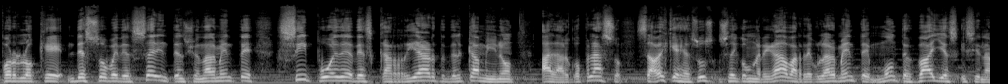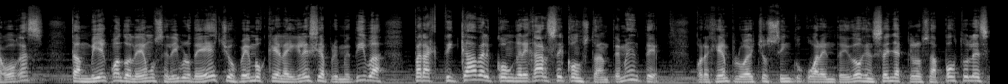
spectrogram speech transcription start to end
por lo que desobedecer intencionalmente sí puede descarriarte del camino a largo plazo. Sabes que Jesús se congregaba regularmente en montes, valles y sinagogas. También cuando leemos el libro de Hechos vemos que la iglesia primitiva practicaba el congregarse constantemente. Por ejemplo, Hechos 5:42 enseña que los apóstoles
